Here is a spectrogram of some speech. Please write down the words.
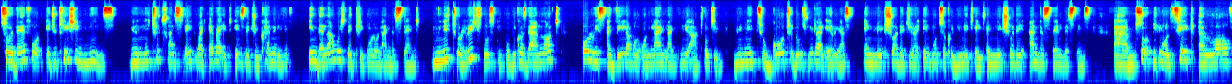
So, therefore, education means you need to translate whatever it is that you're coming with in the language that people will understand. You need to reach those people because they are not always available online like we are talking. You need to go to those rural areas and make sure that you are able to communicate and make sure they understand these things. Um, so it will take a lot of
